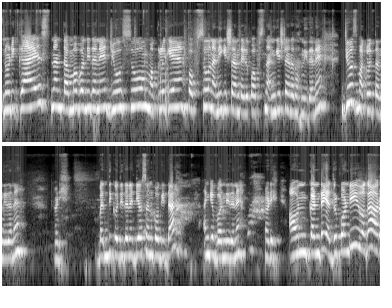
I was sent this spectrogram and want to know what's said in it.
ನೋಡಿ ಗಾಯ್ಸ್ ನನ್ನ ತಮ್ಮ ಬಂದಿದ್ದಾನೆ ಜ್ಯೂಸು ಮಕ್ಳಿಗೆ ಪಪ್ಸು ನನಗಿಷ್ಟ ಅಂತ ಇದು ಪಪ್ಸ್ ನನಗಿಷ್ಟ ಅಂತ ತಂದಿದ್ದಾನೆ. ಜ್ಯೂಸ್ ಮಕ್ಳಿಗೆ ತಂದಿದ್ದಾನೆ. ನೋಡಿ, ಬಂದು ಕೂತಿದ್ದಾನೆ ದೇವಸ್ಥಾನಕ್ಕೆ ಹೋಗಿದ್ದ, ಹಂಗೆ ಬಂದಿದ್ದಾನೆ. ನೋಡಿ, ಅವನ ಕಂಡ್ರೆ ಎದ್ರುಕೊಂಡು ಇವಾಗ ಅವ್ರ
